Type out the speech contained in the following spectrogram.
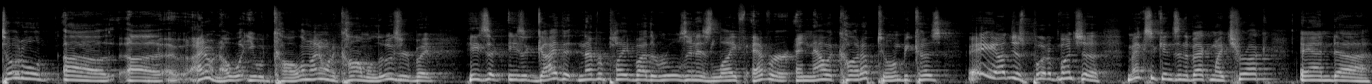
total. Uh, uh, I don't know what you would call him. I don't want to call him a loser, but he's a he's a guy that never played by the rules in his life ever, and now it caught up to him because hey, I'll just put a bunch of Mexicans in the back of my truck, and uh,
